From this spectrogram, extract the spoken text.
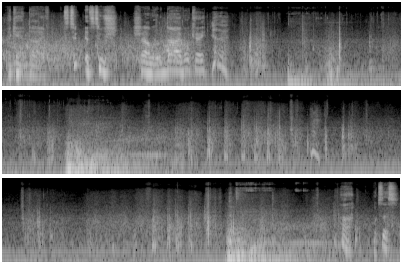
I can't dive. It's too it's too sh shallow to dive. Okay. Huh. What's this?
